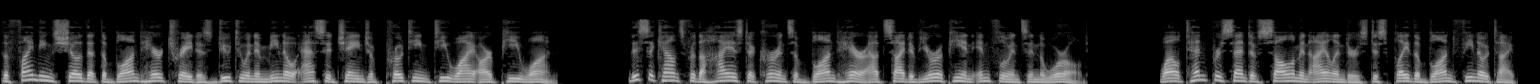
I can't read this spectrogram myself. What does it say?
The findings show that the blonde hair trait is due to an amino acid change of protein TYRP1. This accounts for the highest occurrence of blonde hair outside of European influence in the world. While 10% of Solomon Islanders display the blonde phenotype,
